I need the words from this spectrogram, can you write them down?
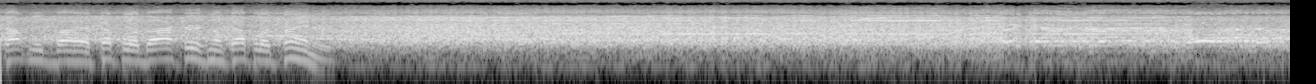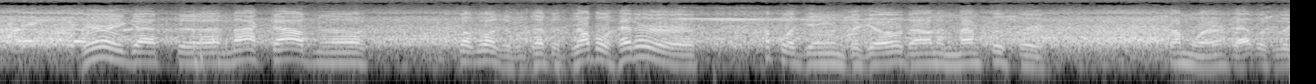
accompanied by a couple of doctors and a couple of trainers. Gary got uh, knocked out in a, what was it? Was that a doubleheader or a couple of games ago down in Memphis or somewhere? That was the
